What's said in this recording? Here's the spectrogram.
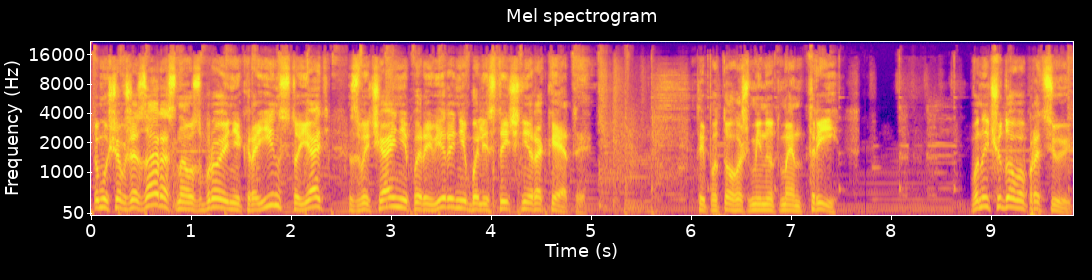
Тому що вже зараз на озброєнні країн стоять звичайні перевірені балістичні ракети, типу того ж Мінутмен 3 Вони чудово працюють.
